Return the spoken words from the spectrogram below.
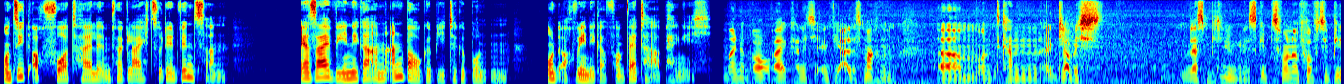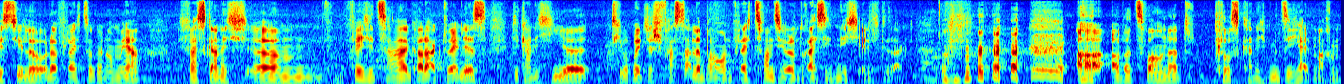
und sieht auch Vorteile im Vergleich zu den Winzern. Er sei weniger an Anbaugebiete gebunden und auch weniger vom Wetter abhängig. Meine Brauerei kann ich irgendwie alles machen ähm, und kann, glaube ich, lass mich lügen, es gibt 250 Bierstile oder vielleicht sogar noch mehr. Ich weiß gar nicht, ähm, welche Zahl gerade aktuell ist. Die kann ich hier theoretisch fast alle brauen. Vielleicht 20 oder 30 nicht, ehrlich gesagt. Ah, aber 200 plus kann ich mit Sicherheit machen.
